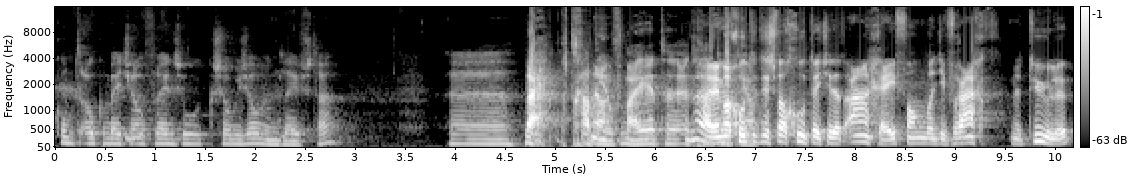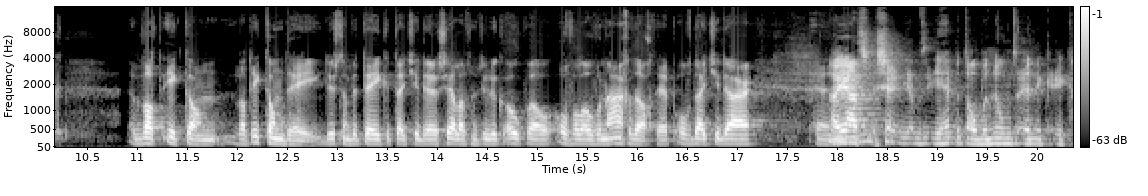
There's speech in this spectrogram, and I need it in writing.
komt ook een beetje overeen hoe ik sowieso in het leven sta. Eh nou ja, het gaat niet over mij. Het, eh, het gaat Nee, maar goed, jou. het is wel goed dat je dat aangeeft, van, want je vraagt natuurlijk wat ik, dan, wat ik dan deed. Dus dan betekent dat je er zelf natuurlijk ook wel of al over nagedacht hebt, of dat je daar... eh, Nou ja, je- hebt het al benoemd en ik, ik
